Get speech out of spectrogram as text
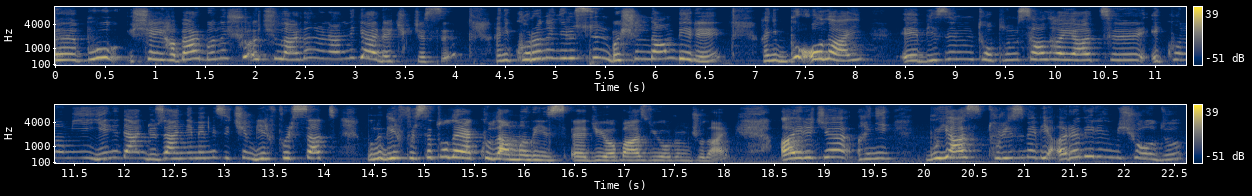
e, bu şey haber bana şu açılardan önemli geldi açıkçası. Hani koronavirüsün başından beri hani bu olay bizim toplumsal hayatı, ekonomiyi yeniden düzenlememiz için bir fırsat, bunu bir fırsat olarak kullanmalıyız e, diyor bazı yorumcular. Ayrıca hani bu yaz turizme bir ara verilmiş oldu.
